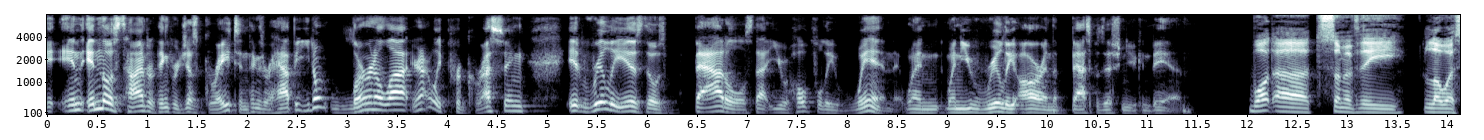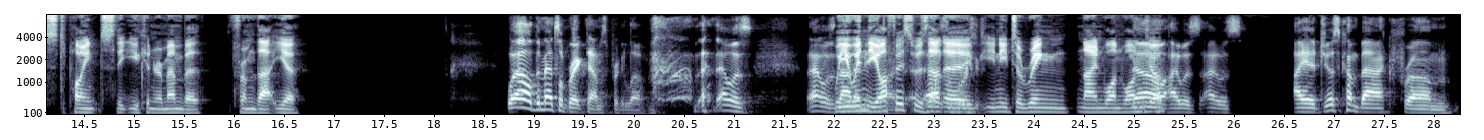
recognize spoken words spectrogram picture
in in those times where things were just great and things were happy, you don't learn a lot. You're not really progressing. It really is those battles that you hopefully win when when you really are in the best position you can be in. What are some of the lowest points that you can remember from that year? Well, the mental breakdown was pretty low. that, that, was that was. Were you in the fun. office? Was that, that was a you need to ring nine one one? No, I was. I was. I had just come back from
